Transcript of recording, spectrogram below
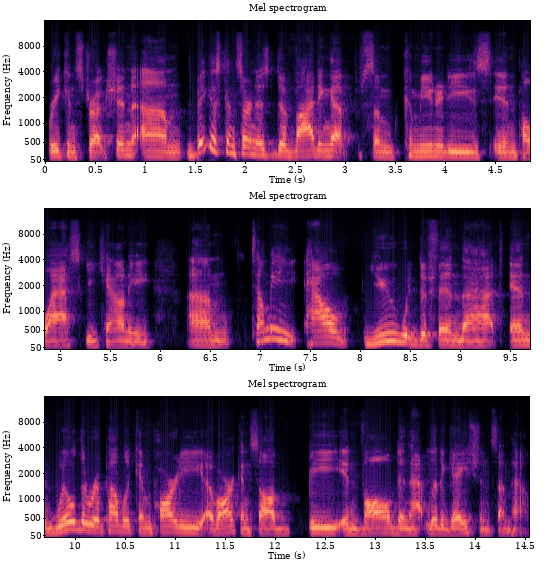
Reconstruction. Um, the biggest concern is dividing up some communities in Pulaski County. Um, tell me how you would defend that, and will the Republican Party of Arkansas be involved in that litigation somehow?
